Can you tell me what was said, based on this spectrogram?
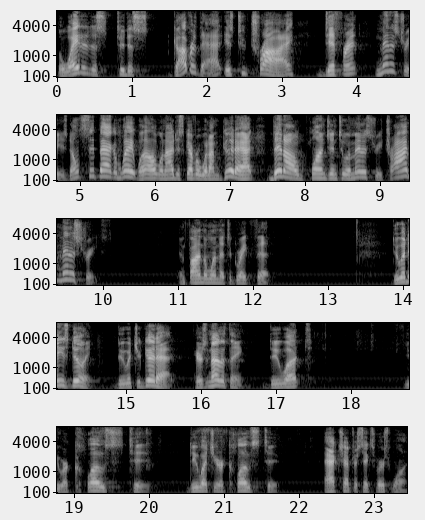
the way to, dis- to discover that is to try different ministries. Don't sit back and wait, well, when I discover what I'm good at, then I'll plunge into a ministry. Try ministries and find the one that's a great fit. Do what he's doing, do what you're good at. Here's another thing do what you are close to. Do what you're close to. Acts chapter 6, verse 1.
